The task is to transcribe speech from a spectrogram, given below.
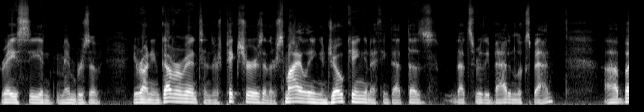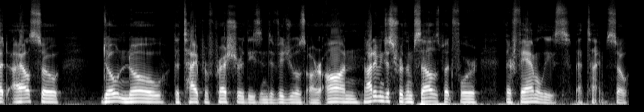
Raisi and members of Iranian government, and there's pictures, and they're smiling and joking, and I think that does that's really bad and looks bad. Uh, but I also don't know the type of pressure these individuals are on, not even just for themselves, but for their families at times. So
